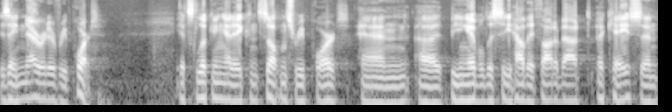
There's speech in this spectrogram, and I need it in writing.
is a narrative report. It's looking at a consultant's report and uh, being able to see how they thought about a case and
